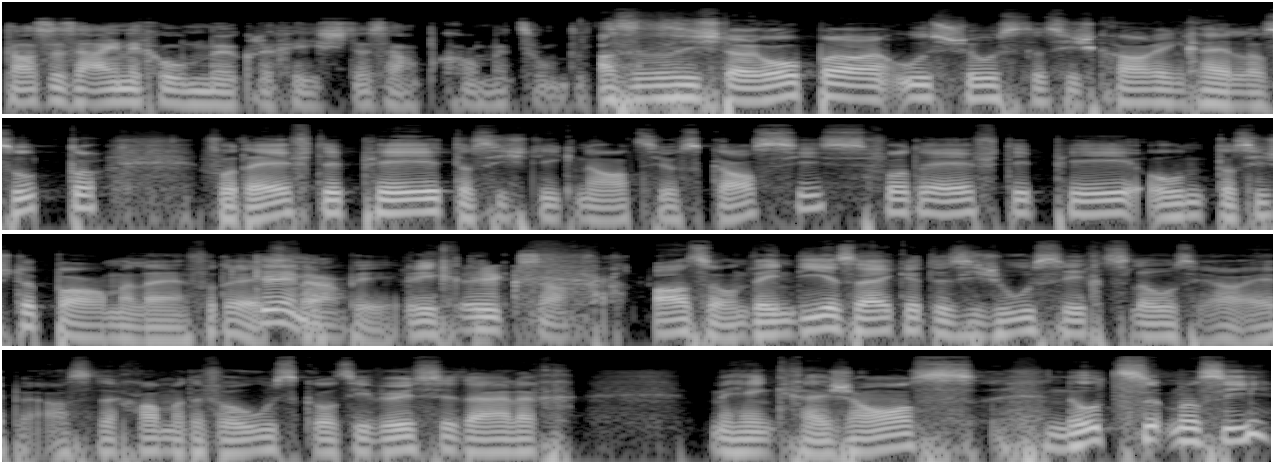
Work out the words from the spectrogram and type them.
dass es eigentlich unmöglich ist, das Abkommen zu unterzeichnen. Also das ist der Europaausschuss, das ist Karin Keller-Sutter von der FDP, das ist Ignatius Gassis von der FDP und das ist der Parmelin von der genau. FDP. Richtig. Exakt. Also, und wenn die sagen, das ist aussichtslos, ja eben, also dann kann man davon ausgehen, sie wissen eigentlich, wir haben keine Chance, nutzen wir sie.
